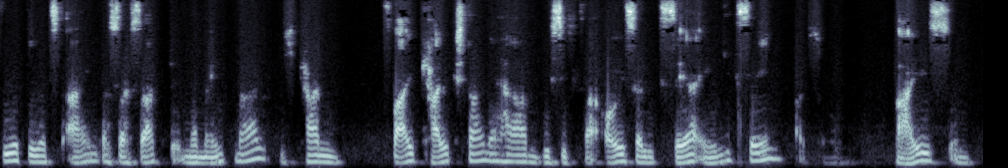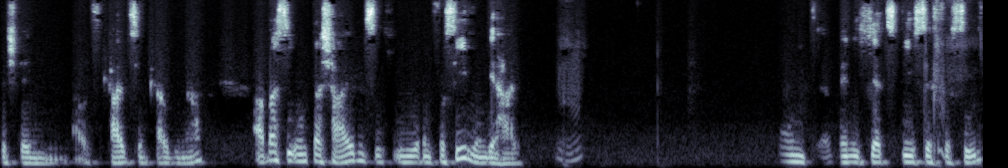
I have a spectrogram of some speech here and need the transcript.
führte jetzt ein, dass er sagte, Moment mal, ich kann zwei Kalksteine haben, die sich zwar äußerlich sehr ähnlich sehen, also weiß und bestehen aus Calciumcarbonat, aber sie unterscheiden sich in ihrem Fossiliengehalt. Mhm. Und wenn ich jetzt diese Fossilien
